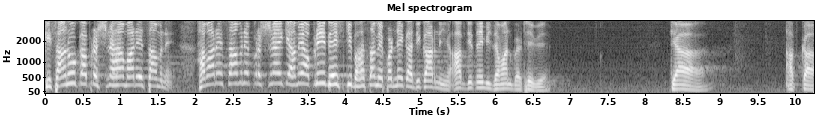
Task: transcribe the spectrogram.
किसानों का प्रश्न है हमारे सामने। हमारे सामने प्रश्न है कि हमें अपने देश की भाषा में पढ़ने का अधिकार नहीं है। आप जितने भी जवान बैठे हुए क्या आपका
